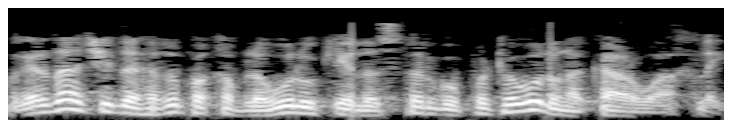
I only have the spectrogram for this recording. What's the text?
مګر دا چې د هغه په قبلولو کې لسترګو پټولو نه کار واخلئ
